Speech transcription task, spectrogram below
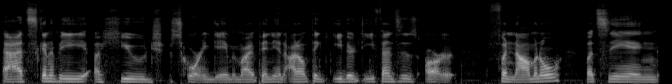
That's going to be a huge scoring game, in my opinion. I don't think either defenses are phenomenal, but seeing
